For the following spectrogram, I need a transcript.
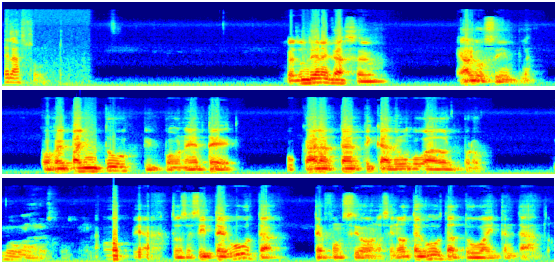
el asunto. Lo que tú tienes que hacer es algo simple. Coger para YouTube y ponerte, buscar la táctica de un jugador pro. Muy buena respuesta. La copia. Entonces, si te gusta, te funciona. Si no te gusta, tú vas intentando.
